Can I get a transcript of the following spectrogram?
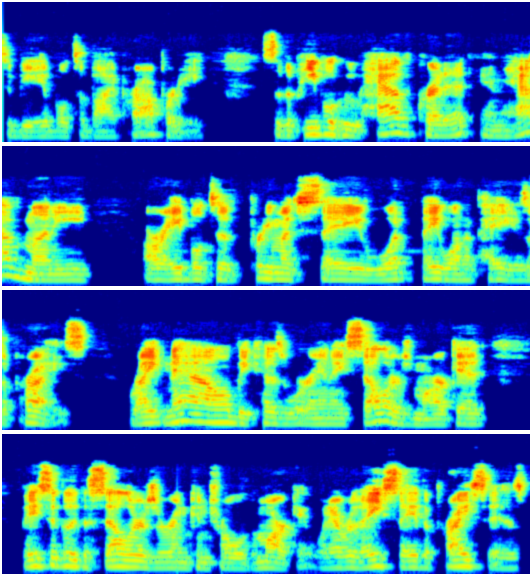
to be able to buy property. So the people who have credit and have money are able to pretty much say what they want to pay as a price. Right now, because we're in a seller's market, basically the sellers are in control of the market. Whatever they say the price is,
